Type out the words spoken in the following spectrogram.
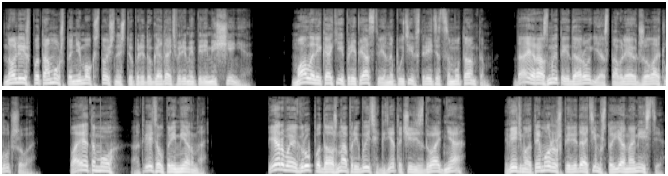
Но лишь потому, что не мог с точностью предугадать время перемещения. Мало ли какие препятствия на пути встретятся мутантам. Да и размытые дороги оставляют желать лучшего. Поэтому ответил примерно. Первая группа должна прибыть где-то через два дня, «Ведьма, ты можешь передать им, что я на месте?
